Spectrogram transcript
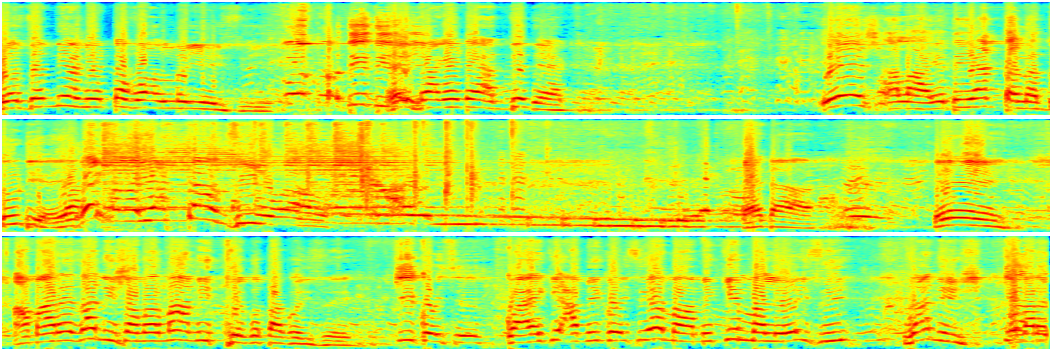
তোর জন্য আমি একটা বল লই আইছি। এই জায়গাটা হাত দিয়ে দেখ। এ শালা এতে একটা না দুটি? একটা আনছি বল এটা এই আমারে জানিস আমার মা মিথ্যে কথা কইছে। কি কইছে? কয় কি আমি কইছি এ মা আমি কি মালি হইছি? জানিস আমারে?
